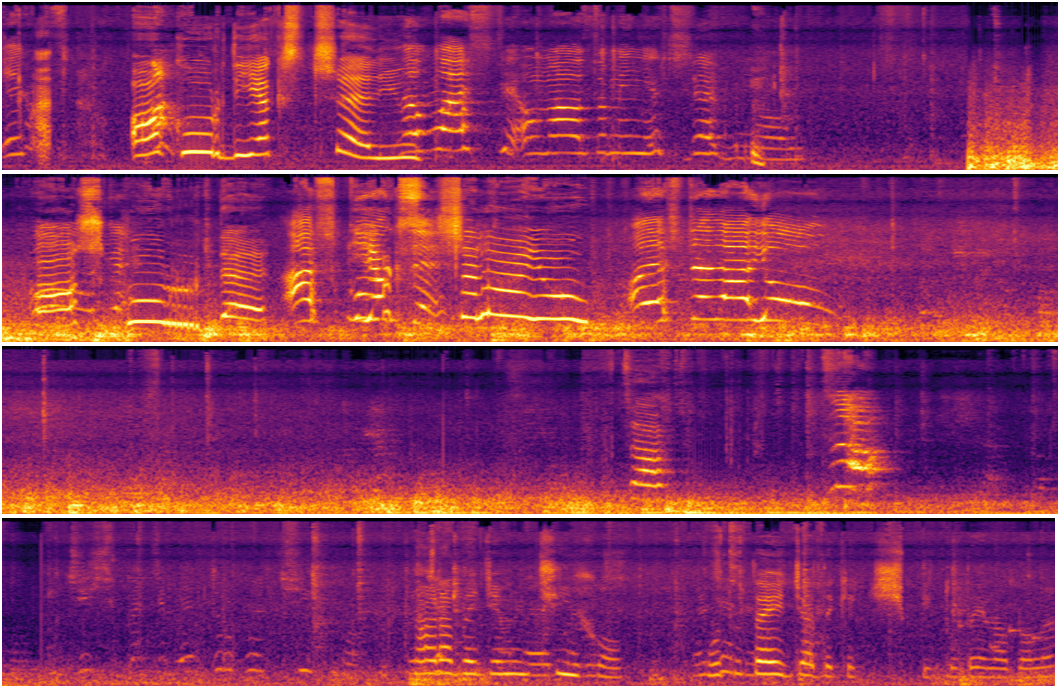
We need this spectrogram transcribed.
Jak, O kurde, jak strzelił. no właśnie, ona o to mnie nie trzebną. O kurde. Aż kurde. Strzelają. Ale strzelają! Co? Co? I dziś będziemy trochę cicho. Dobra, będziemy cicho. Bo tutaj dziadek jakiś śpi tutaj na dole.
